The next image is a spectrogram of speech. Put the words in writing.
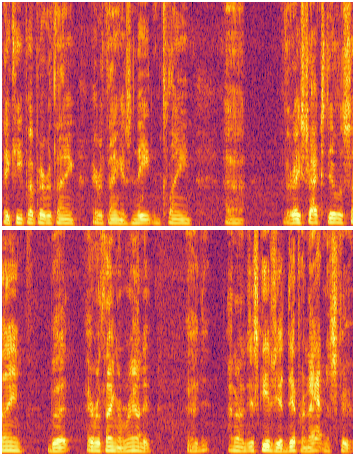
They keep up everything. Everything is neat and clean. Uh, the racetrack's still the same, but everything around it, uh, I don't know, just gives you a different atmosphere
